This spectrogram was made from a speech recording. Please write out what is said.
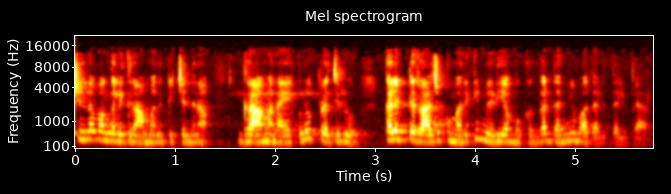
చిన్నవంగలి గ్రామానికి చెందిన గ్రామ నాయకులు ప్రజలు కలెక్టర్ రాజకుమారికి మీడియా ముఖంగా ధన్యవాదాలు తెలిపారు.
